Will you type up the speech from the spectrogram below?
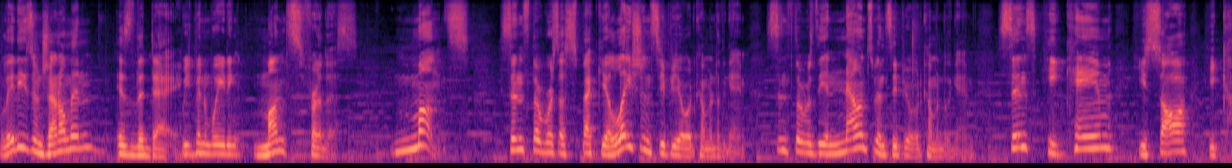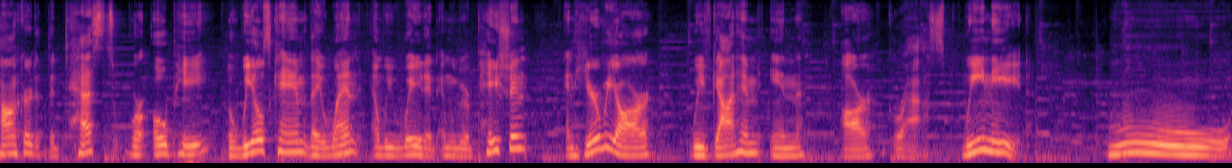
ladies and gentlemen is the day. We've been waiting months for this. Months since there was a speculation CPO would come into the game since there was the announcement CPO would come into the game. Since he came he saw he conquered the tests were OP the wheels came they went and we waited and we were patient and here we are. We've got him in our grasp. We need Ooh,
